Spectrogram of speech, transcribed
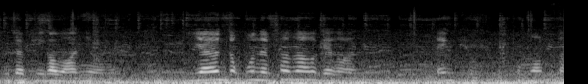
진짜 비가 많이 오네. 이하연 덕분에 편하게 가네. 땡큐. 고맙다.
